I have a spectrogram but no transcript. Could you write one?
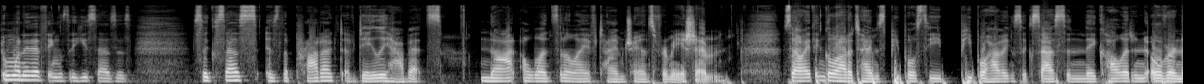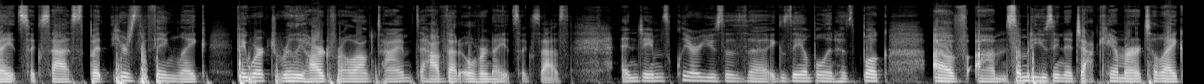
And one of the things that he says is success is the product of daily habits not a once in a lifetime transformation. So I think a lot of times people see people having success and they call it an overnight success. But here's the thing like they worked really hard for a long time to have that overnight success. And James Clear uses the example in his book of um, somebody using a jackhammer to like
